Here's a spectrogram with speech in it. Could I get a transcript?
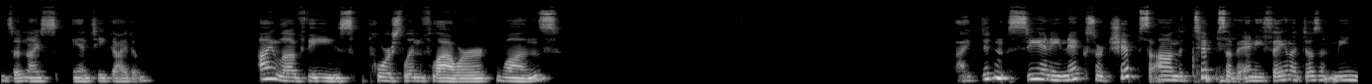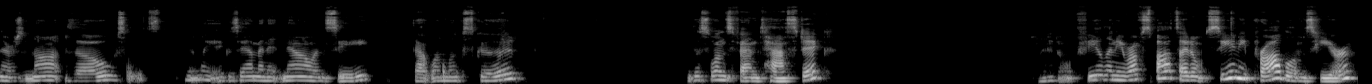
It's a nice antique item. I love these porcelain flower ones. I didn't see any nicks or chips on the tips of anything. That doesn't mean there's not, though. So let's really examine it now and see. That one looks good. This one's fantastic. I don't feel any rough spots. I don't see any problems here.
